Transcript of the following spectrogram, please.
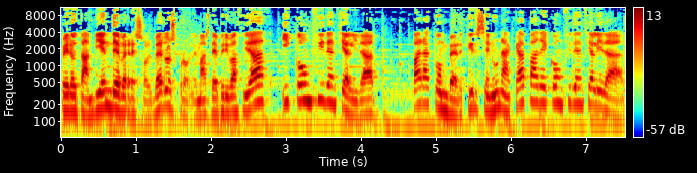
pero también debe resolver los problemas de privacidad y confidencialidad para convertirse en una capa de confidencialidad.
